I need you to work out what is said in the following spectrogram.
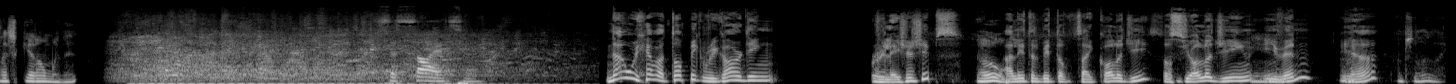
let's get on with it Society. Now we have a topic regarding relationships, oh a little bit of psychology, sociology, even. Yeah. absolutely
